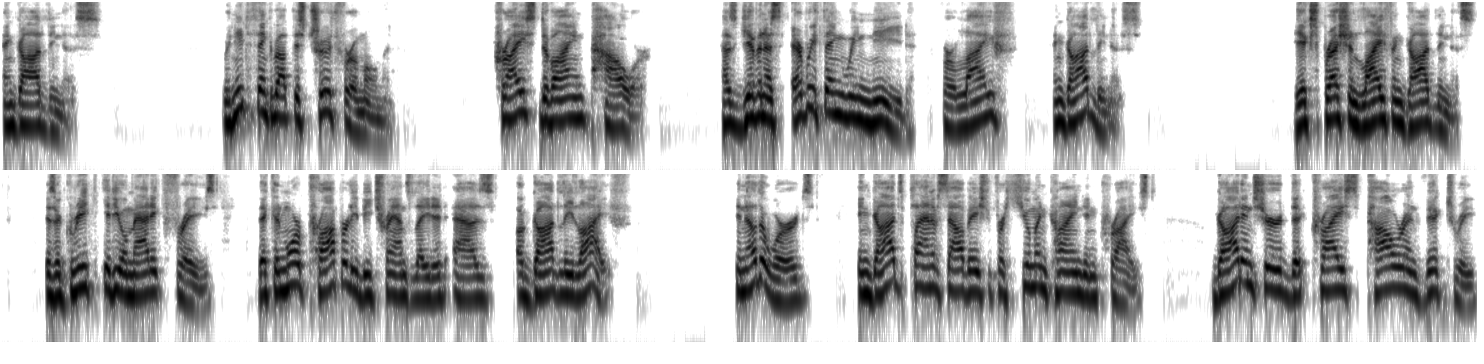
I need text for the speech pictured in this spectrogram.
and godliness. We need to think about this truth for a moment. Christ's divine power has given us everything we need for life and godliness. The expression life and godliness is a Greek idiomatic phrase that can more properly be translated as a godly life. In other words, in God's plan of salvation for humankind in Christ, God ensured that Christ's power and victory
